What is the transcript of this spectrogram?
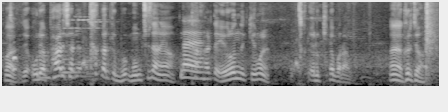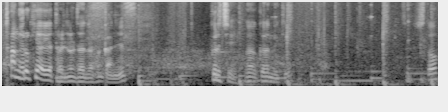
봐, 이제 우리가 팔을 찰때탁 이렇게 멈- 멈추잖아요. 네. 탁 할 때 이런 느낌을 탁 이렇게 해보라고. 예, 그렇죠. 탁 이렇게 해야 달달달달 한 거 아니에요? 그렇지. 어, 그런 느낌. 자, 스톱.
